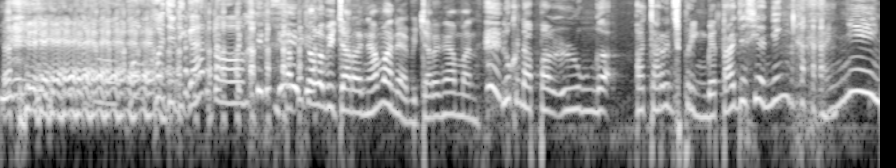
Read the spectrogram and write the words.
kok, kok jadi gatel? tapi kalau bicara nyaman ya, bicara nyaman. Lu kenapa lu nggak pacarin spring bed aja sih anjing? Anjing.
